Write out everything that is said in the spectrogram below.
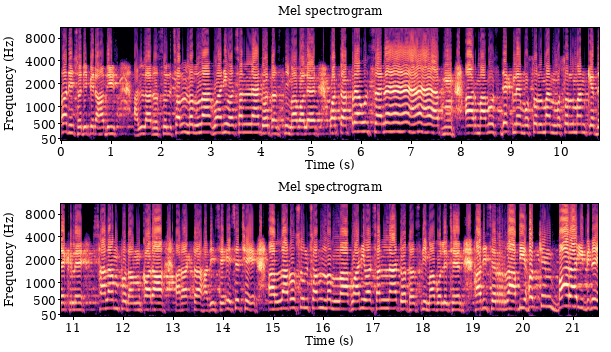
বুখারী শরীফের হাদিস। আল্লাহ রসুল সাল্লাল্লাহু আলাইহি ও তাসলিমা বলেন আর মানুষ দেখলে, মুসলমান মুসলমানকে দেখলে সালাম প্রদান করা। আর একটা হাদিসে এসেছে, আল্লাহ রসুল সাল্লাল্লাহু আলাইহি ও তাসলিমা বলেছেন, হাদিসের রাবি হচ্ছেন বারা ইবনে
